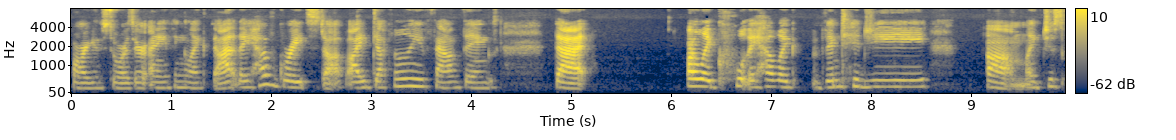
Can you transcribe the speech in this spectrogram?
bargain stores or anything like that. They have great stuff. I definitely found things that are like cool. They have like vintagey, um, like just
